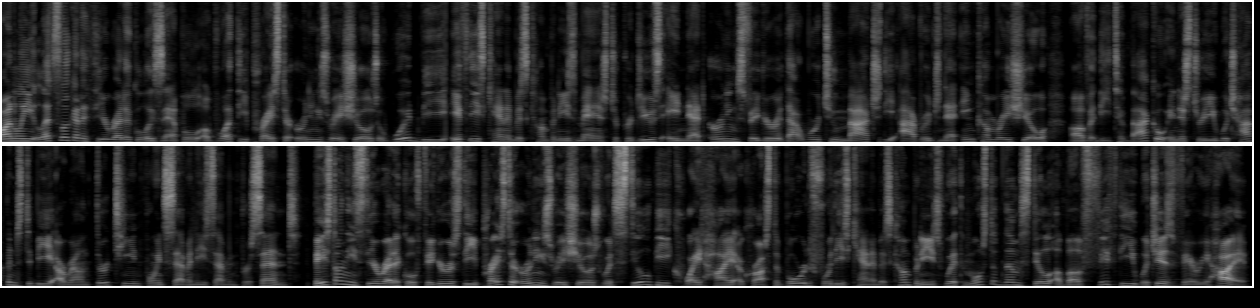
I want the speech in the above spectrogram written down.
Finally, let's look at a theoretical example of what the price to earnings ratios would be if these cannabis companies managed to produce a net earnings figure that were to match the average net income ratio of the tobacco industry, which happens to be around 13.77%. Based on these theoretical figures, the price to earnings ratios would still be quite high across the board for these cannabis companies, with most of them still above 50, which is very high.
